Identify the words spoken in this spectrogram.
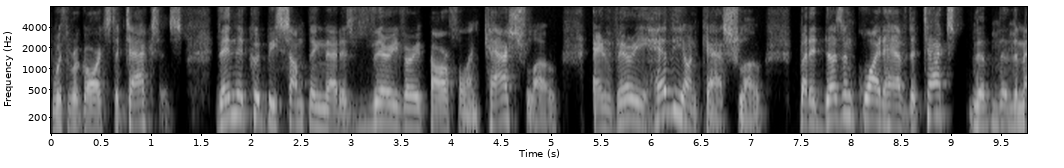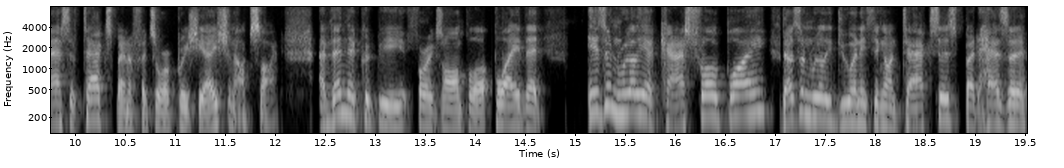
with regards to taxes. Then there could be something that is very, very powerful in cash flow and very heavy on cash flow, but it doesn't quite have the tax, the, the, the massive tax benefits or appreciation upside. And then there could be, for example, a play that isn't really a cash flow play, doesn't really do anything on taxes, but has a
